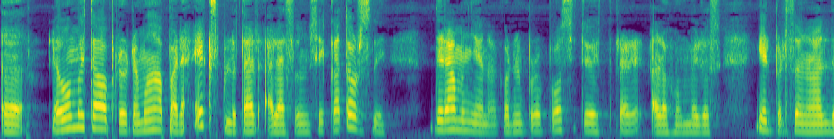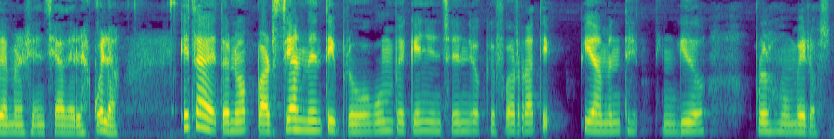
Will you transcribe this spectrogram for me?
eh, la bomba estaba programada para explotar a las 11.14 de la mañana con el propósito de extraer a los bomberos y el personal de emergencia de la escuela. Esta detonó parcialmente y provocó un pequeño incendio que fue rápidamente extinguido por los bomberos.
